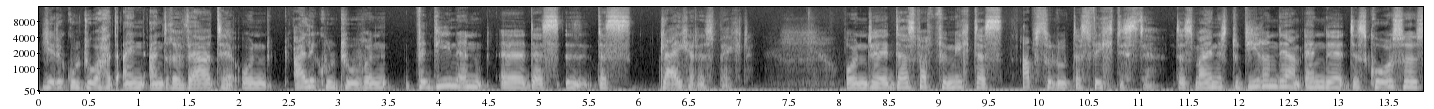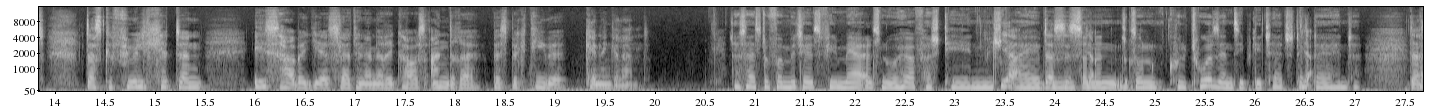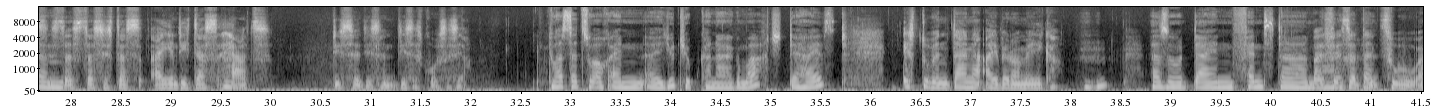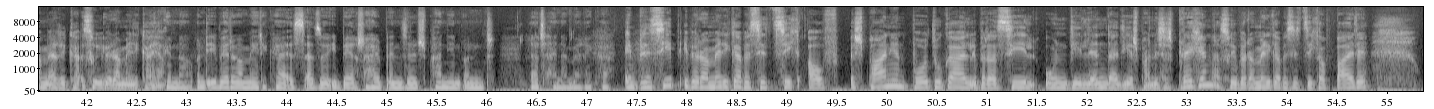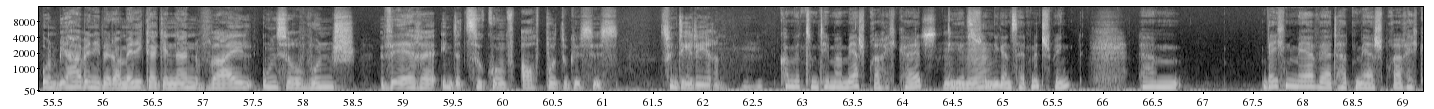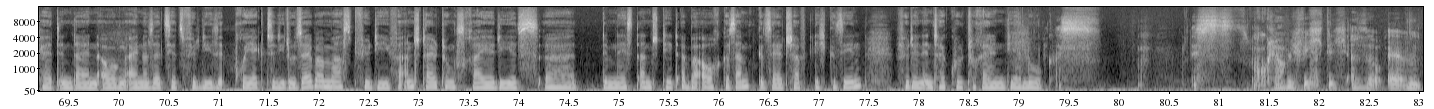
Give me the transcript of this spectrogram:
jede Kultur hat ein, andere Werte und alle Kulturen verdienen äh, das, äh, das gleiche Respekt. Und äh, das war für mich das absolut das Wichtigste, dass meine Studierenden am Ende des Kurses das Gefühl hätten, ich habe jetzt Lateinamerika aus anderer Perspektive kennengelernt. Das heißt, du vermittelst viel mehr als nur Hörverstehen, Schreiben, ja, ist, sondern ja. so eine Kultursensibilität steckt ja. dahinter. Das, ähm, ist das, das ist das eigentlich das Herz diese, diese, dieses Kurses, ja. Du hast dazu auch einen äh, YouTube-Kanal gemacht, der heißt Estuventana Iberoamerica. Mhm. Also dein Fenster. Mein Fenster zu Amerika, zu Iberoamerika, ja. Genau. Und Iberoamerika ist also Iberische Halbinsel, Spanien und Lateinamerika. Im Prinzip Iberoamerika besitzt sich auf Spanien, Portugal, Brasil und die Länder, die Spanisch sprechen. Also Iberoamerika besitzt sich auf beide. Und wir haben Iberoamerika genannt, weil unser Wunsch wäre, in der Zukunft auch Portugiesisch zu integrieren. Mhm. Kommen wir zum Thema Mehrsprachigkeit, die mhm. jetzt schon die ganze Zeit mitschwingt. Ähm, welchen Mehrwert hat Mehrsprachigkeit in deinen Augen einerseits jetzt für diese Projekte, die du selber machst, für die Veranstaltungsreihe, die jetzt äh, demnächst ansteht, aber auch gesamtgesellschaftlich gesehen für den interkulturellen Dialog? Es ist unglaublich wichtig. Also ähm,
